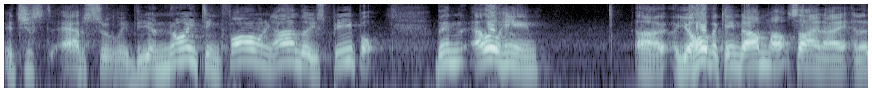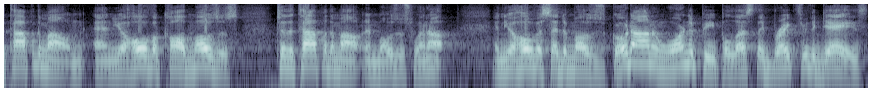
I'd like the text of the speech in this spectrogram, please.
It's just absolutely the anointing falling on these people. Then Elohim, uh, Jehovah came down Mount Sinai and the top of the mountain, and Jehovah called Moses to the top of the mountain, and Moses went up. And Jehovah said to Moses, Go down and warn the people lest they break through the gates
